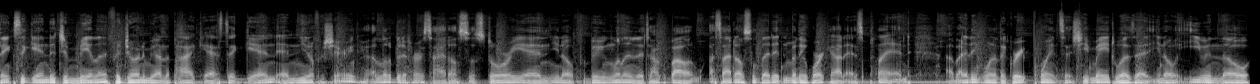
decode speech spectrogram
Thanks again to Jamila for joining me on the podcast again and, you know, for sharing a little bit of her side hustle story and, you know, for being willing to talk about a side hustle that didn't really work out as planned. Uh, but I think one of the great points that she made was that, you know, even though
